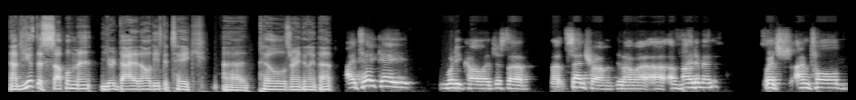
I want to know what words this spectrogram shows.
Now, do you have to supplement your diet at all? Do you have to take uh, pills or anything like that? I take a what do you call it? Just a, a Centrum, you know, a, a vitamin which I'm told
